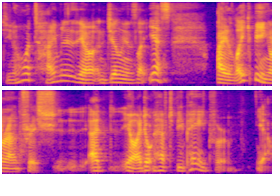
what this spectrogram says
"Do you know what time it is?" You know, and Gillian's like, "Yes, I like being around Trish. I you know I don't have to be paid for yeah."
